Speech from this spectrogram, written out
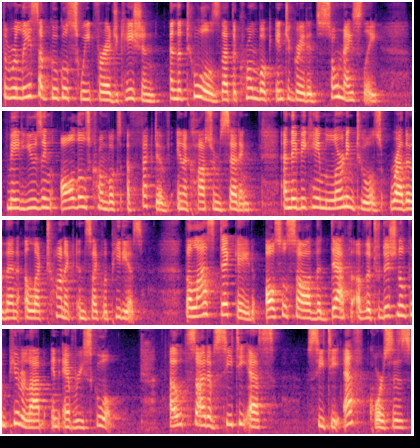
The release of Google Suite for Education and the tools that the Chromebook integrated so nicely made using all those Chromebooks effective in a classroom setting, and they became learning tools rather than electronic encyclopedias. The last decade also saw the death of the traditional computer lab in every school. Outside of CTS, CTF courses,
